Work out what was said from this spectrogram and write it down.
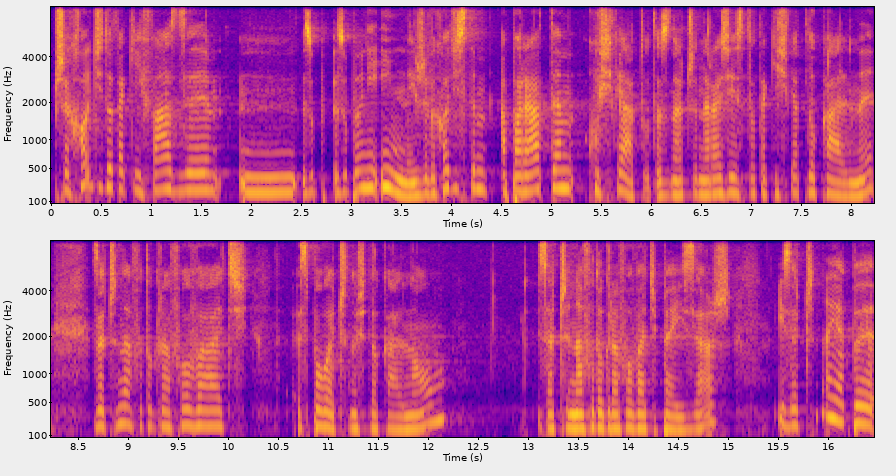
przechodzi do takiej fazy mm, zupełnie innej, że wychodzi z tym aparatem ku światu. To znaczy, na razie jest to taki świat lokalny, zaczyna fotografować społeczność lokalną, zaczyna fotografować pejzaż i zaczyna jakby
